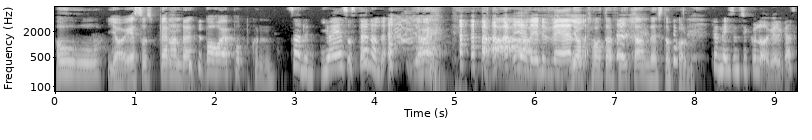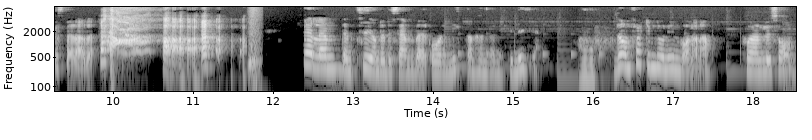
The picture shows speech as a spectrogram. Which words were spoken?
Oh, jag är så spännande. Var har jag popcornen? Sa du, jag är så spännande? Jag är... ja det är du väl. Jag pratar flytande Stockholm. För mig som psykolog är det ganska spännande. Kvällen den 10 december år 1999. De 40 miljoner invånarna på ön Luzon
